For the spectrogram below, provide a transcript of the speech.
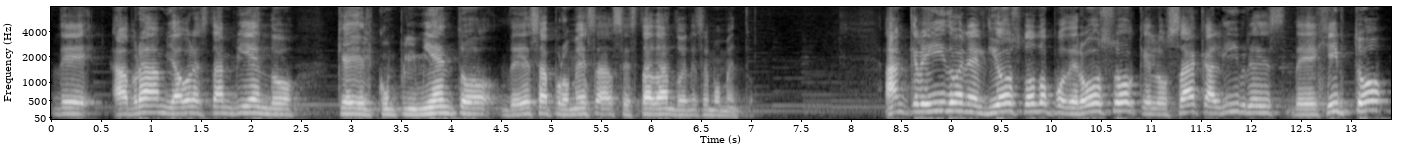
de Abraham y ahora están viendo que el cumplimiento de esa promesa se está dando en ese momento. Han creído en el Dios Todopoderoso que los saca libres de Egipto,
